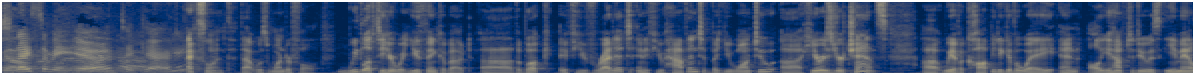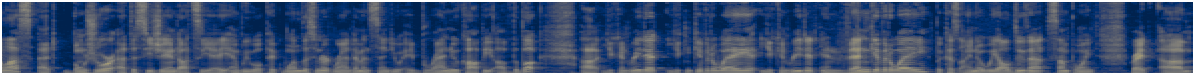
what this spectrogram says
You. Nice to meet you. Take care. Excellent. That was wonderful. We'd love to hear what you think about uh, the book. If you've read it and if you haven't, but you want to, uh, here is your chance. Uh, we have a copy to give away, and all you have to do is email us at bonjour at the thecjn.ca, and we will pick one listener at random and send you a brand new copy of the book. Uh, you can read it, you can give it away, you can read it and then give it away, because I know we all do that at some point, right? Um,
